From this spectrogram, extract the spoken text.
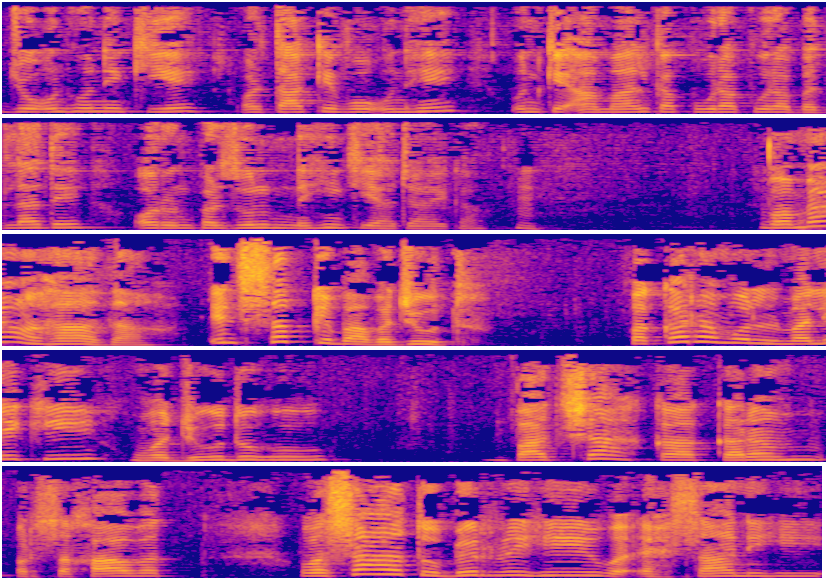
جو انہوں نے کیے اور تاکہ وہ انہیں ان کے اعمال کا پورا پورا بدلہ دے اور ان پر ظلم نہیں کیا جائے گا۔ وما ان سب کے باوجود فکرم الملکی وجود بادشاہ کا کرم اور سخاوت، وسعت بر ہی و احسان ہی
